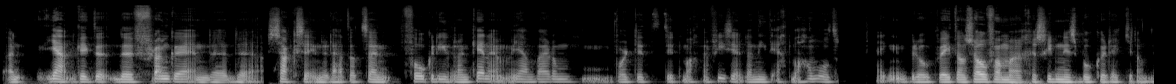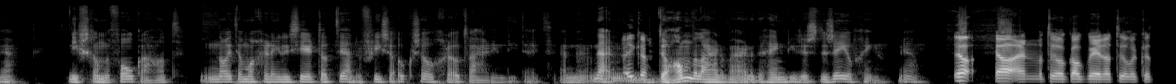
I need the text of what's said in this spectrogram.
En ja, kijk, de, de Franken en de, de Saksen inderdaad, dat zijn volken die we dan kennen. Maar ja, waarom wordt dit, dit Magna Frisia dan niet echt behandeld? Ik, ik bedoel, ik weet dan zo van mijn geschiedenisboeken dat je dan, ja, die verschillende volken had. Nooit helemaal gerealiseerd dat ja, de Friesen ook zo groot waren in die tijd. En eh, nou, de handelaren waren degene die dus de zee op gingen. Ja, Ja, ja, en natuurlijk ook weer natuurlijk het,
